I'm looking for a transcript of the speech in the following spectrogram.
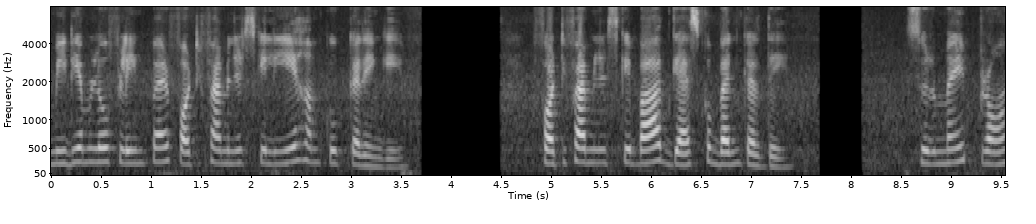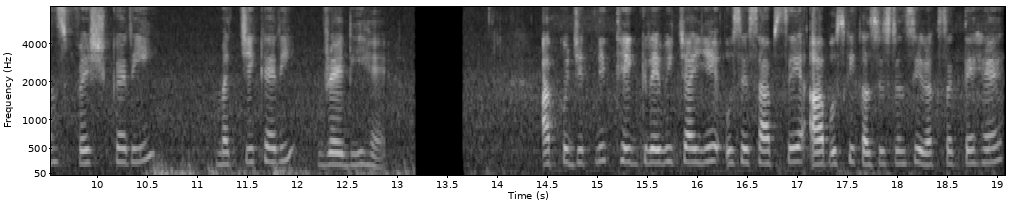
मीडियम लो फ्लेम पर 45 मिनट्स के लिए हम कुक करेंगे। 45 मिनट्स के बाद गैस को बंद कर दें। सुरमई प्रॉन्स फ़िश करी मच्छी करी रेडी है। आपको जितनी थिक ग्रेवी चाहिए, उस हिसाब से आप उसकी कंसिस्टेंसी रख सकते हैं।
